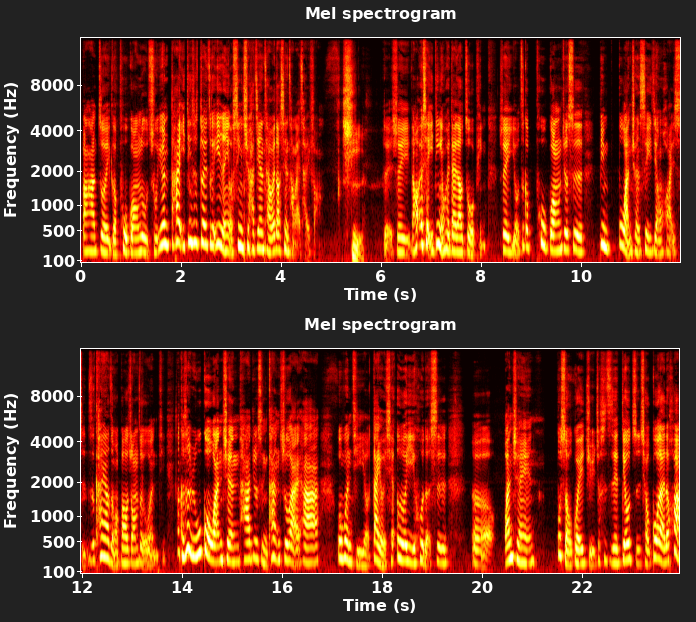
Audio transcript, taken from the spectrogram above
帮他做一个曝光露出，因为他一定是对这个艺人有兴趣，他今天才会到现场来采访。是，对，所以然后而且一定也会带到作品，所以有这个曝光就是。并不完全是一件坏事，只是看要怎么包装这个问题。那可是如果完全他就是你看出来他问问题有带有一些恶意，或者是呃完全不守规矩，就是直接丢直球过来的话，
